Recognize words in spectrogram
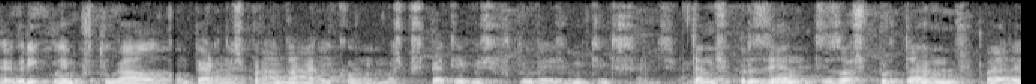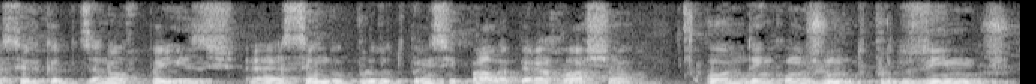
agrícola em Portugal com pernas para andar e com umas perspectivas futuras muito interessantes. Estamos presentes ou exportamos para cerca de 19 países, uh, sendo o produto principal a pera rocha, onde em conjunto produzimos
